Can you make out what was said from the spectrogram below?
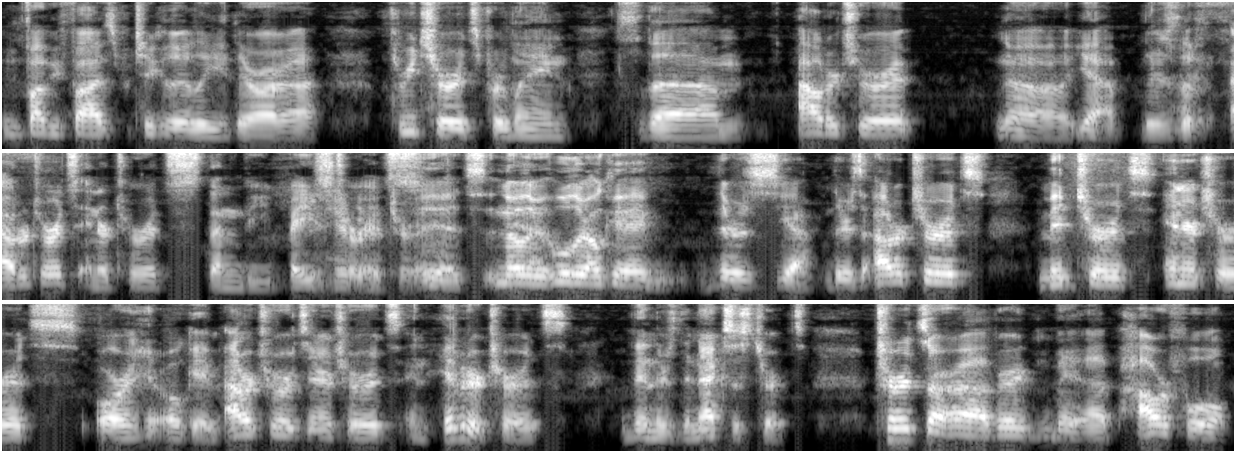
In 5v5s particularly, there are uh, three turrets per lane. So the um, outer turret, uh, yeah, there's the... Outer turrets, inner turrets, then the base Inhibitor turrets. turret. It's no, Yeah. there, well, they're okay. There's yeah, there's outer turrets, mid turrets, inner turrets, or inhi- okay, outer turrets, inner turrets, inhibitor turrets. Then there's the nexus turrets. Turrets are uh, very uh, powerful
